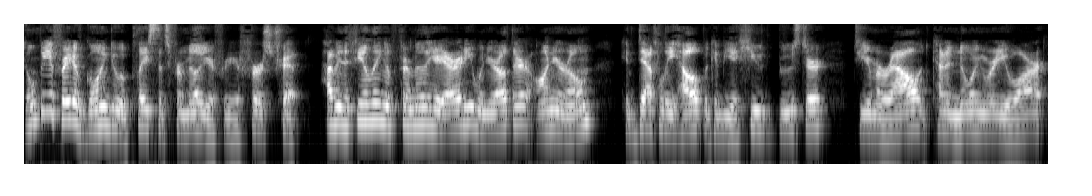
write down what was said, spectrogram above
don't be afraid of going to a place that's familiar for your first trip. Having the feeling of familiarity when you're out there on your own can definitely help. It can be a huge booster to your morale, kind of knowing where you are.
